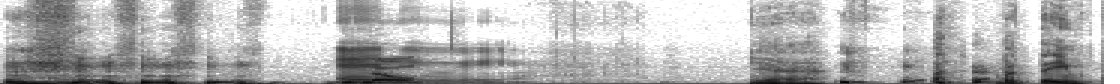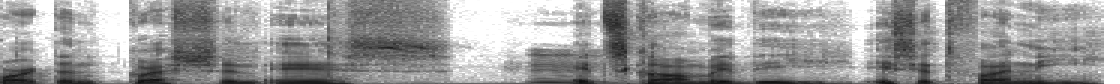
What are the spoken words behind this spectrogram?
No. Yeah. but the important question is, Mm. it's comedy. Is it funny?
